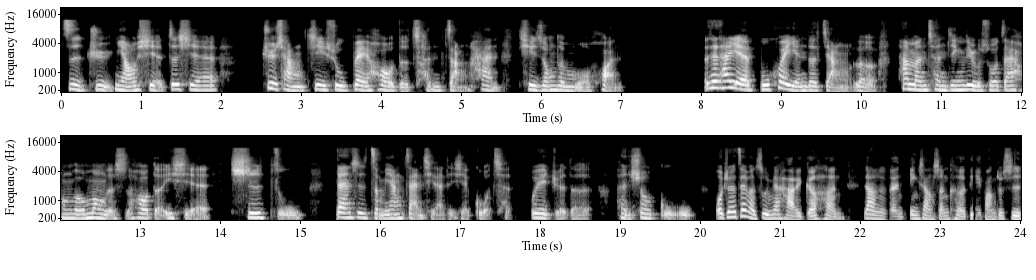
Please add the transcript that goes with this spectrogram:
字句描写这些剧场技术背后的成长和其中的魔幻，而且他也不讳言的讲了他们曾经，例如说在《红楼梦》的时候的一些失足，但是怎么样站起来的一些过程，我也觉得很受鼓舞。我觉得这本书里面还有一个很让人印象深刻的地方，就是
